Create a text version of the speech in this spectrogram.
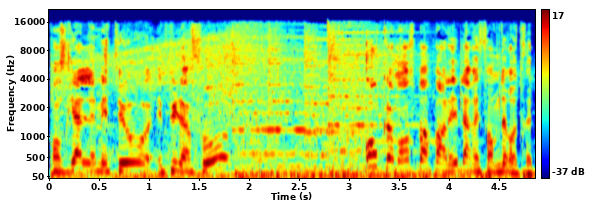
France Gall, la météo et puis l'info. On commence par parler de la réforme des retraites.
